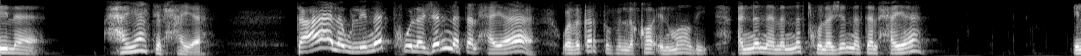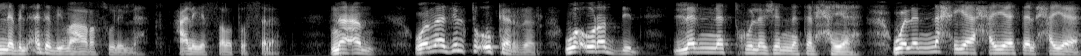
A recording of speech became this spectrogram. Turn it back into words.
إلى حياة الحياة. تعالوا لندخل جنة الحياة. وذكرت في اللقاء الماضي أننا لن ندخل جنة الحياة إلا بالأدب مع رسول الله عليه الصلاة والسلام. نعم وما زلت أكرر وأردد لن ندخل جنة الحياة ولن نحيا حياة الحياة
